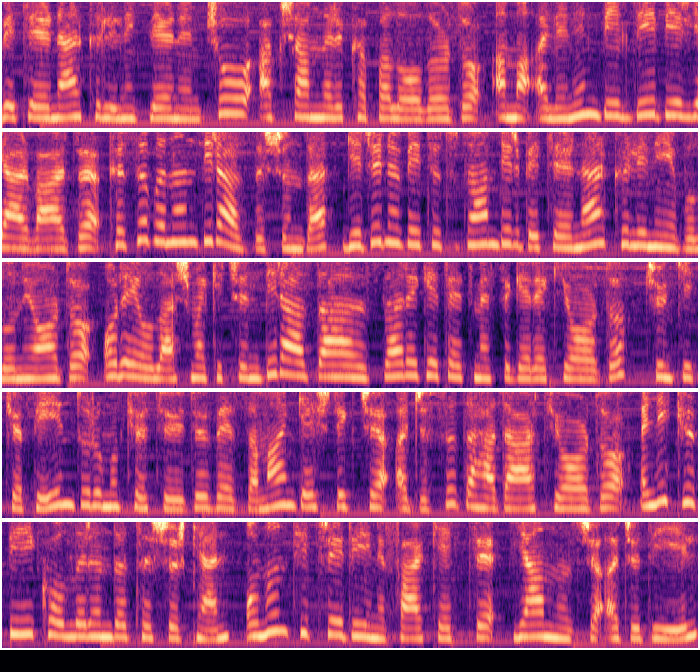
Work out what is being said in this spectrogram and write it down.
Veteriner kliniklerinin çoğu akşamları kapalı olurdu ama Ali'nin bildiği bir yer vardı. Kasabanın biraz dışında gece nöbeti tutan bir veteriner kliniği bulunuyordu. Oraya ulaşmak için biraz daha hızlı hareket etmesi gerekiyordu. Çünkü köpeğin durumu kötüydü ve zaman geçtikçe acısı daha da artıyordu. Ali köpeği kollarında taşırken onun titrediğini fark etti. Yalnızca acı değil,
